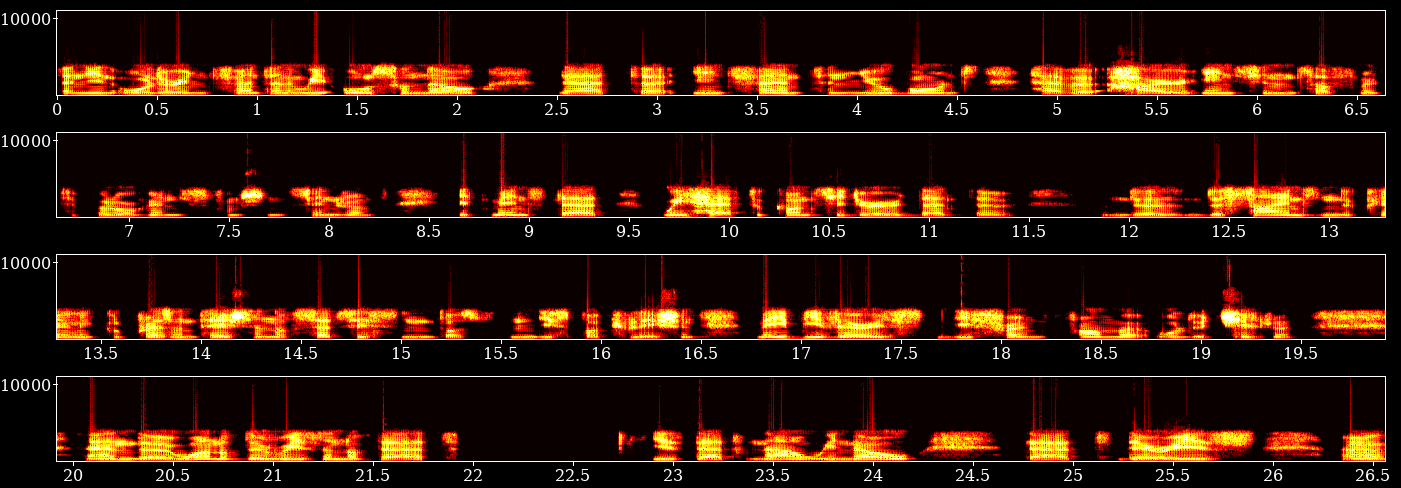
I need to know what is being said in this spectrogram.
than in older infant, and we also know that uh, infants and newborns have a higher incidence of multiple organ dysfunction syndromes. It means that we have to consider that the the, the signs and the clinical presentation of sepsis in, those, in this population may be very different from uh, older children. And uh, one of the reasons of that is that now we know that there is uh,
